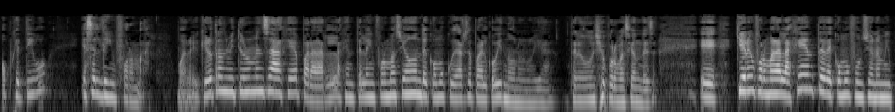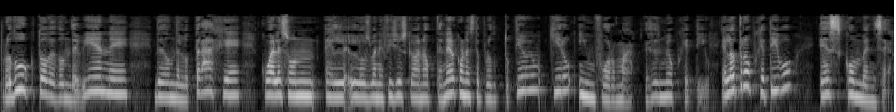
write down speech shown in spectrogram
objetivo es el de informar. Bueno, yo quiero transmitir un mensaje para darle a la gente la información de cómo cuidarse para el COVID. No, no, no, ya tenemos mucha información de esa. Eh, quiero informar a la gente de cómo funciona mi producto, de dónde viene, de dónde lo traje, cuáles son los beneficios que van a obtener con este producto. Quiero, quiero informar, ese es mi objetivo. El otro objetivo es convencer.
